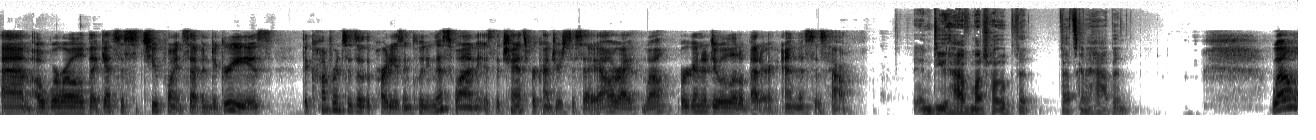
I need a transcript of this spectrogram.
um, a world that gets us to 2.7 degrees, the conferences of the parties, including this one, is the chance for countries to say, all right, well, we're going to do a little better, and this is how. And do you have much hope that that's going to happen? Well,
